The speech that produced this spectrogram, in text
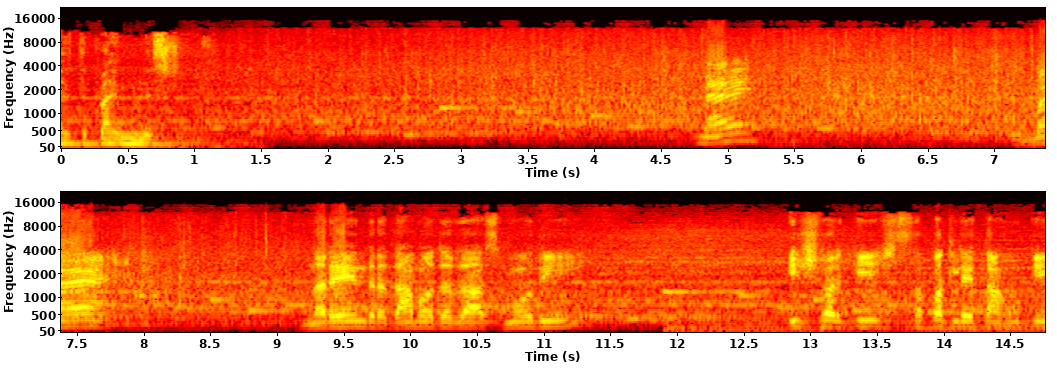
as the prime minister मैं मैं नरेंद्र दामोदर दास मोदी ईश्वर की शपथ लेता हूँ कि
